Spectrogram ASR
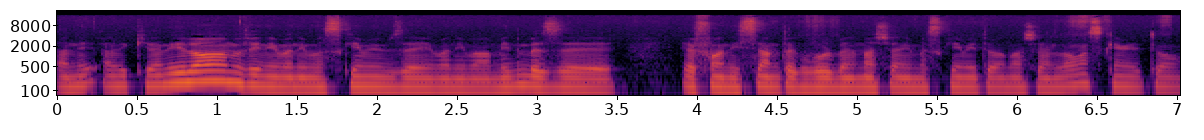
אני, אני, כי אני לא מבין אם אני מסכים עם זה, אם אני מאמין בזה, איפה אני שם את הגבול בין מה שאני מסכים איתו למה שאני לא מסכים איתו.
